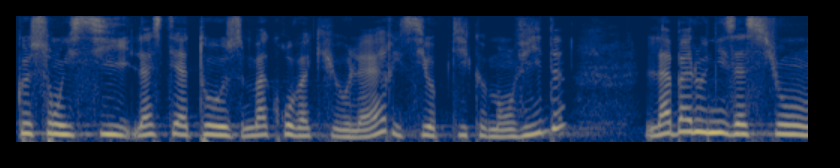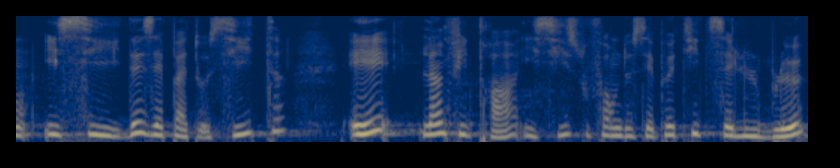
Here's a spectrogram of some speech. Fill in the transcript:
que sont ici la stéatose macrovacuolaire, ici optiquement vide, la ballonisation ici des hépatocytes et l'infiltrat ici sous forme de ces petites cellules bleues.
